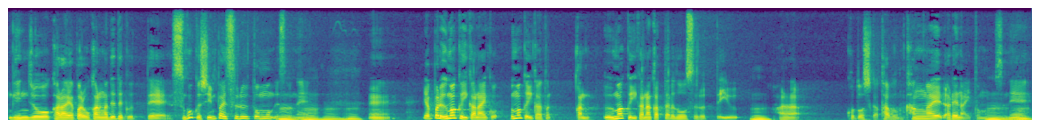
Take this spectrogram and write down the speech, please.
現状からやっぱりお金が出てくって、すごく心配すると思うんですよね。やっぱりうまくいかないこうまくいかたかうまくいかなかったらどうするっていう、うことしか多分考えられないと思うんですね、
